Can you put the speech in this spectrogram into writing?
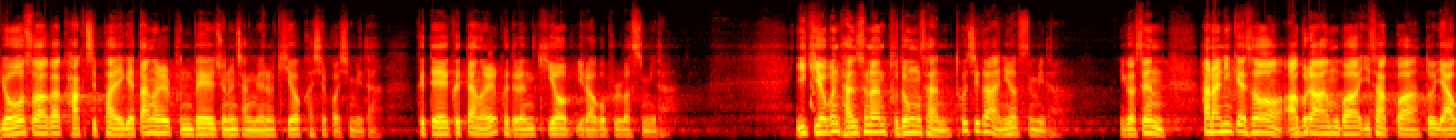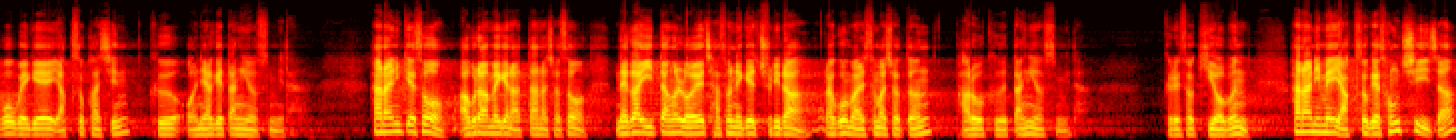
여호수아가 각 지파에게 땅을 분배해 주는 장면을 기억하실 것입니다. 그때 그 땅을 그들은 기업이라고 불렀습니다. 이 기업은 단순한 부동산, 토지가 아니었습니다. 이것은 하나님께서 아브라함과 이삭과 또 야곱에게 약속하신 그 언약의 땅이었습니다. 하나님께서 아브라함에게 나타나셔서 내가 이 땅을 너의 자손에게 주리라 라고 말씀하셨던 바로 그 땅이었습니다. 그래서 기업은 하나님의 약속의 성취이자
